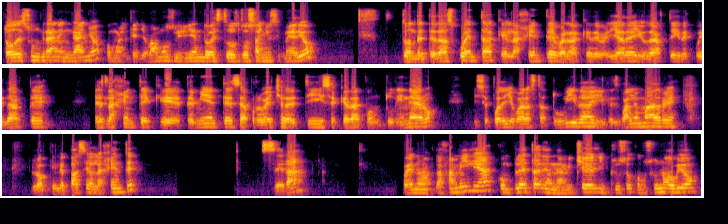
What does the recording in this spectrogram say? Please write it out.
Todo es un gran engaño, como el que llevamos viviendo estos dos años y medio donde te das cuenta que la gente, ¿verdad?, que debería de ayudarte y de cuidarte, es la gente que te miente, se aprovecha de ti, se queda con tu dinero y se puede llevar hasta tu vida y les vale madre lo que le pase a la gente. ¿Será? Bueno, la familia completa de Ana Michelle, incluso con su novio,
